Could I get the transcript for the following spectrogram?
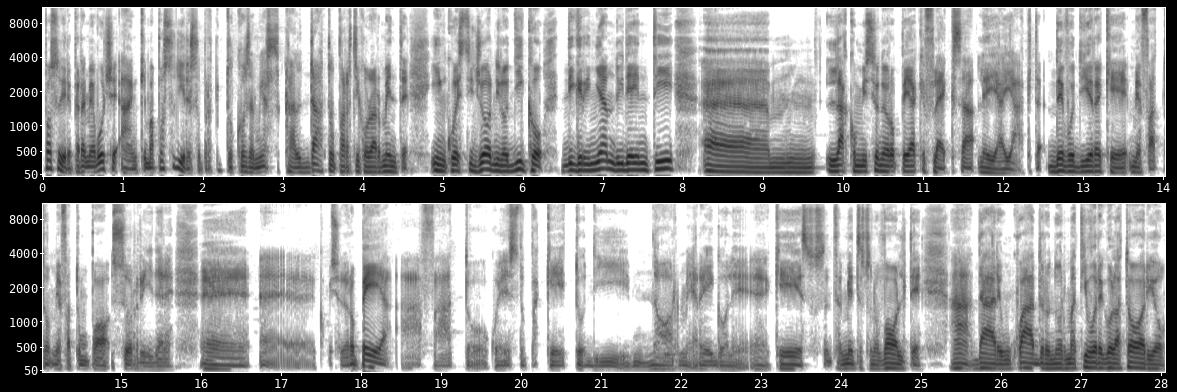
Posso dire per la mia voce anche, ma posso dire soprattutto cosa mi ha scaldato particolarmente in questi giorni, lo dico digrignando i denti, ehm, la Commissione europea che flexa l'AI Act. Devo dire che mi ha fatto, mi ha fatto un po' sorridere. Eh, eh, Commissione europea ha fatto questo pacchetto di norme, regole eh, che sostanzialmente sono volte a dare un quadro normativo regolatorio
